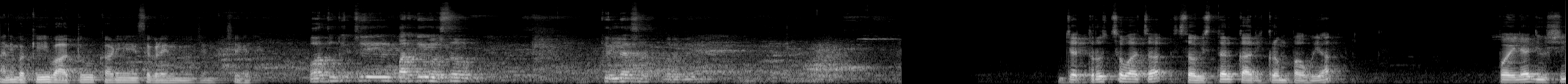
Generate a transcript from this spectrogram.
आनी बाकी वाहतूक आनी सगळें नियोजन कशें घेता वाहतुकीची पार्किंग वेवस्था केल्ली आसा बऱ्यापैकी जत्रोत्सवाचा सविस्तर कार्यक्रम पाहूया. पहिल्या दिवशी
